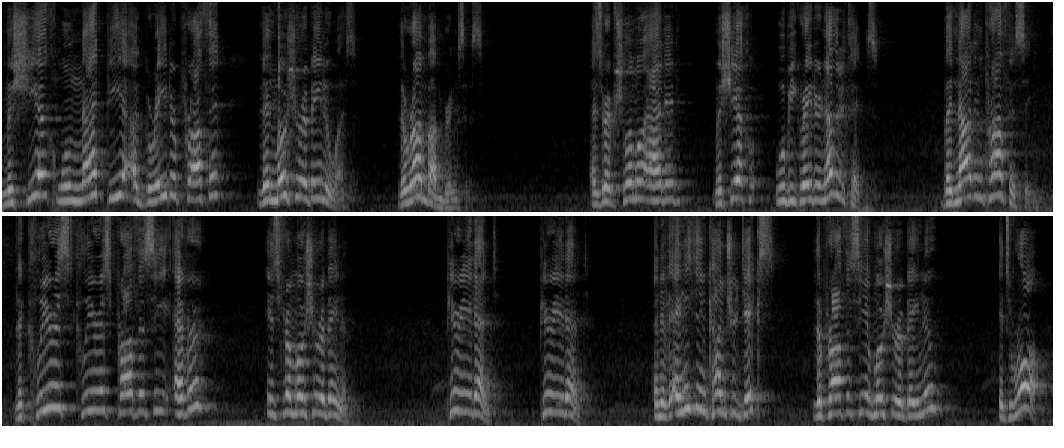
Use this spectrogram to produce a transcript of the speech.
Mashiach will not be a greater prophet than Moshe Rabbeinu was. The Rambam brings us. As Reb Shlomo added, Mashiach will be greater in other things, but not in prophecy. The clearest, clearest prophecy ever is from Moshe Rabbeinu. Period end. Period end. And if anything contradicts the prophecy of Moshe Rabbeinu, it's wrong.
